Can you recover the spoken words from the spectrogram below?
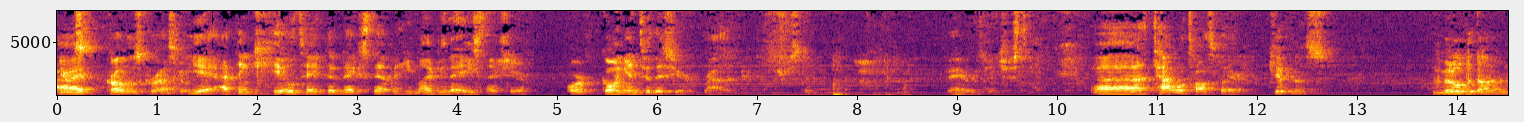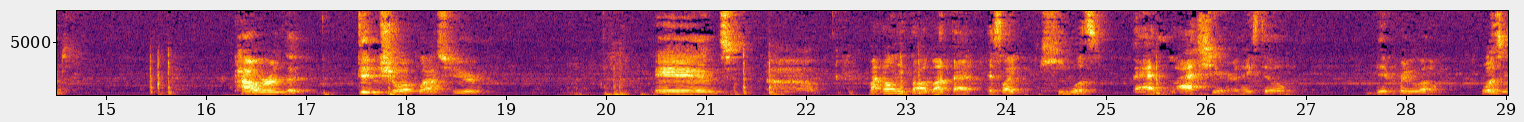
He was I, Carlos Carrasco. yeah, I think he'll take the next step, and he might be the ace next year, or going into this year, rather. Interesting. Very interesting. Uh, towel toss player. Kipnis. Middle of the diamond. Power that didn't show up last year. And uh, My only thought about that is like he was bad last year, and they still did pretty well. was he?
